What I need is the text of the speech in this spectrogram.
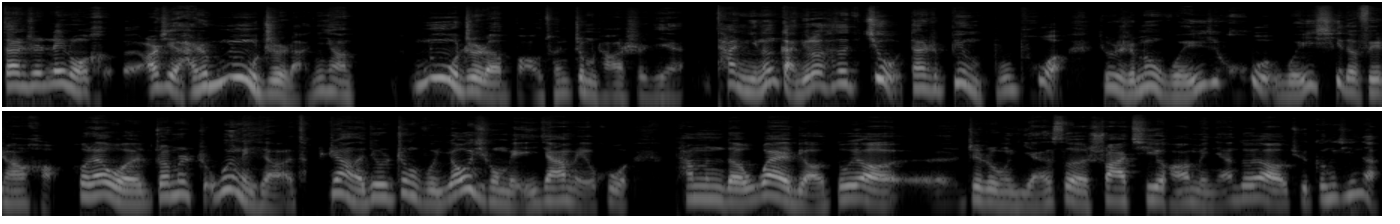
但是那种而且还是木质的，你想。木质的保存这么长时间，它你能感觉到它的旧，但是并不破，就是人们维护维系的非常好。后来我专门问了一下，是这样的，就是政府要求每一家每户他们的外表都要呃这种颜色刷漆，好像每年都要去更新的，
